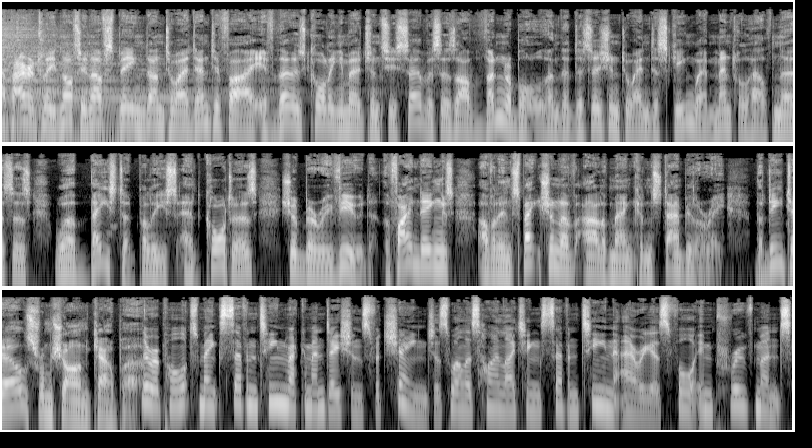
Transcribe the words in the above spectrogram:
Apparently, not enough's being done to identify if those calling emergency services are vulnerable, and the decision to end a scheme where mental health nurses were based at police headquarters should be reviewed. The findings of an inspection of Isle of Man Constabulary. The details from Sean Cowper. The report makes 17 recommendations for change, as well as highlighting 17 areas for improvement.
